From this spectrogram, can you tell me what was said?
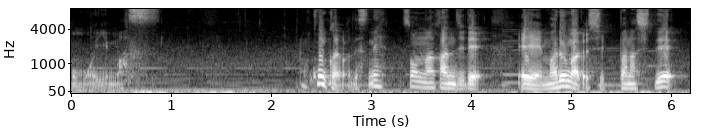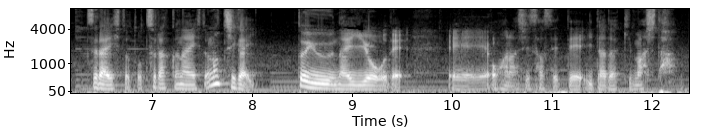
思います。今回はですね、そんな感じで、えー、〇〇しっぱなしで辛い人と辛くない人の違いという内容で、えー、お話しさせていただきました。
